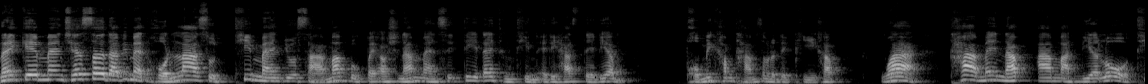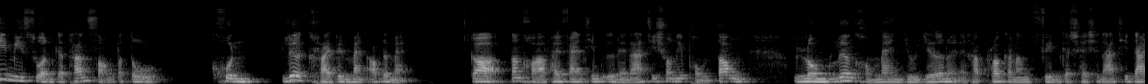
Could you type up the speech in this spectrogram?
ในเกมแมนเชสเตอร์ดาร์บี้แมตช์หนล่าสุดที่แมนยูสามารถบุกไปเอาชนะแมนซิตี้ได้ถึงถิ่นเอดิฮัสสเตเดียม ผมมีคำถามสำหรับเด็กผีครับ ว่าถ้าไม่นับอามัดเดียโลที่มีส่วนกับทั้ง2ประตู คุณเลือกใครเป็นแมนออฟเดอะแมตช์ก็ต้องขออภัยแฟนทีมอื่นเลยนะ ที่ช่วงนี้ผมต้องลงเรื่องของแมนยูเยอะหน่อยนะครับ เพราะกำลังฟินกับชัยชนะที่ได้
